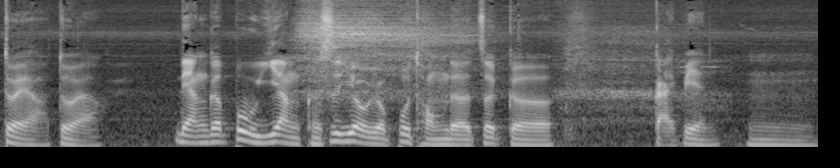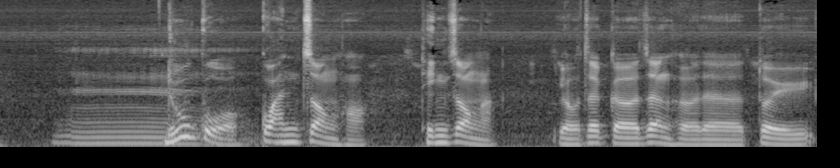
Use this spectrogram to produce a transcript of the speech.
对啊，对啊，两个不一样，可是又有不同的这个改变。嗯嗯，如果观众哈、听众啊，有这个任何的对于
